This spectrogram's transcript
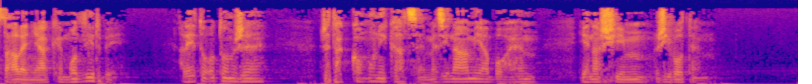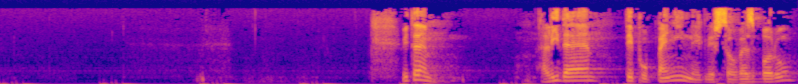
stále nějaké modlitby. Ale je to o tom, že, že ta komunikace mezi námi a Bohem je naším životem. Víte, lidé typu peníny, když jsou ve sboru,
